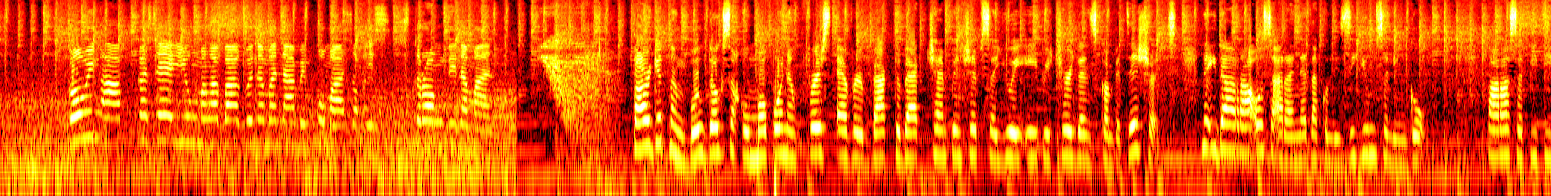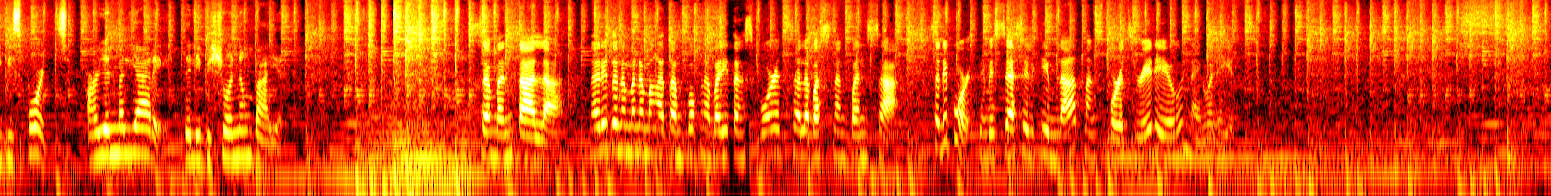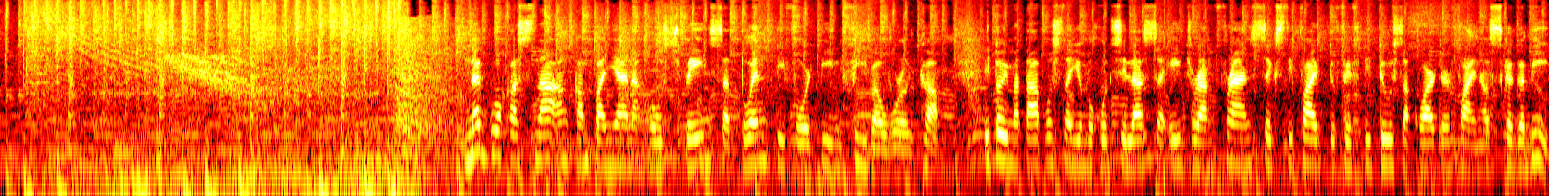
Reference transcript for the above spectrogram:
going up kasi yung mga bago naman namin pumasok is strong din naman. Target ng Bulldogs sa kumopo ng first ever back-to-back championship sa UAAP Chair Dance competitions na idarao sa Araneta Coliseum sa linggo. Para sa PTV Sports, Aryan Malyare, Telebisyon ng Bayan. Samantala, narito naman ang mga tampok na balitang sports sa labas ng bansa. Sa report ni Ms. Cecil Kimlat ng Sports Radio 918. Nagwakas na ang kampanya ng host Spain sa 2014 FIBA World Cup. Ito'y matapos na yumukod sila sa 8-ranked France 65 to 52 sa quarterfinals kagabi.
